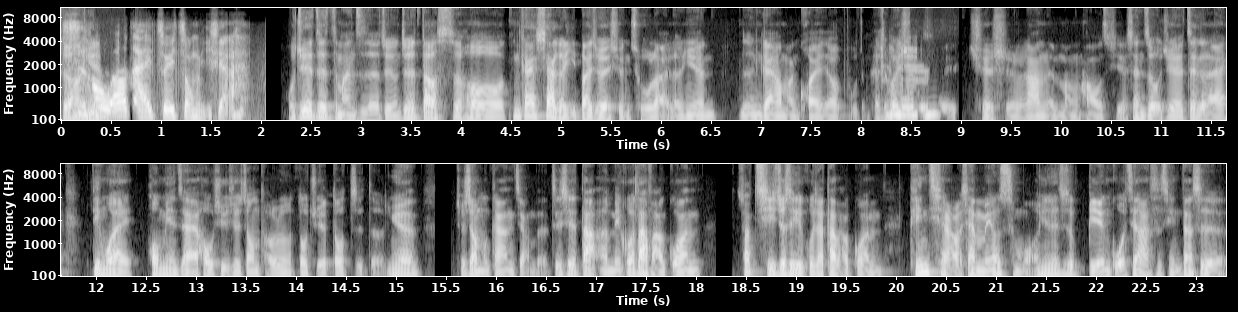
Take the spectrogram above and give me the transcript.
事后我要再来追踪一下。我觉得这蛮值得追踪，就是到时候应该下个礼拜就会选出来了，因为应该要蛮快要补的。可是会选谁，确实让人蛮好奇的。甚至我觉得这个来定位后面在后续追踪讨论，都觉得都值得。因为就像我们刚刚讲的，这些大呃美国大法官，他其实就是一个国家大法官，听起来好像没有什么，因为那就是别人国家的事情。但是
